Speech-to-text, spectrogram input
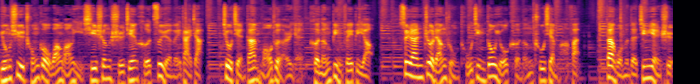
永续重构往往以牺牲时间和资源为代价。就简单矛盾而言，可能并非必要。虽然这两种途径都有可能出现麻烦，但我们的经验是，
